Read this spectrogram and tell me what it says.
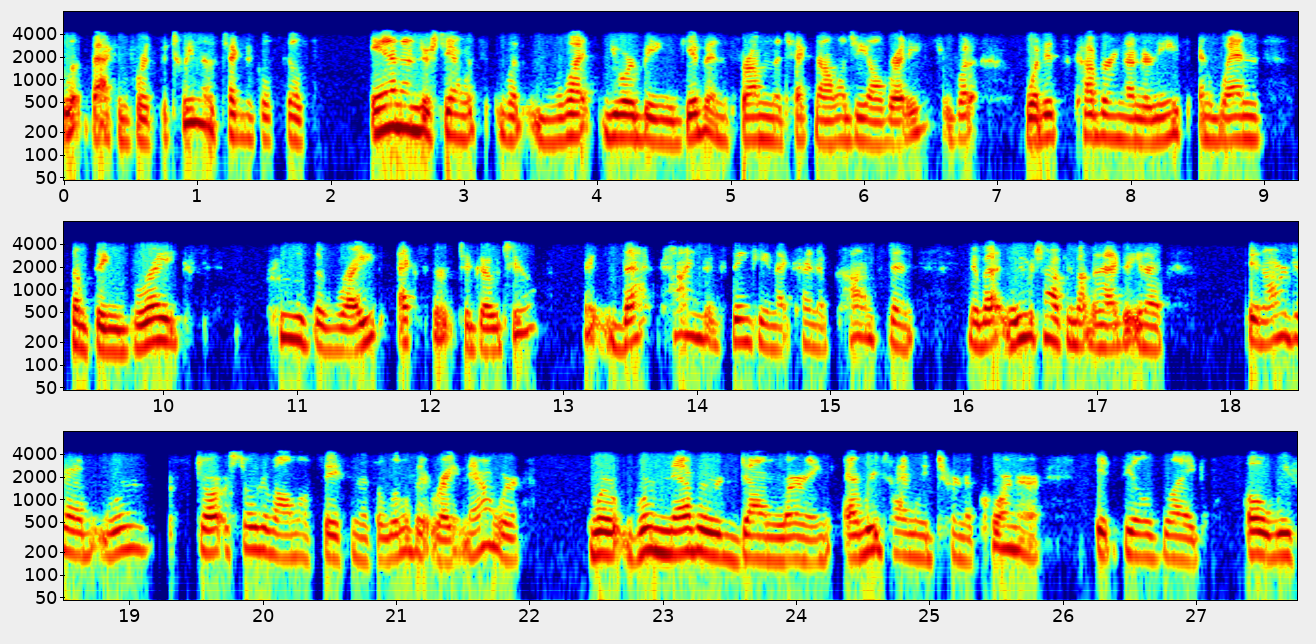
flip back and forth between those technical skills and understand what's, what what you're being given from the technology already, so what what it's covering underneath, and when something breaks, who's the right expert to go to. Right? That kind of thinking, that kind of constant. You know, but we were talking about the fact that you know in our job, we're start, sort of almost facing this a little bit right now where we're, we're never done learning. Every time we turn a corner, it feels like, oh, we've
